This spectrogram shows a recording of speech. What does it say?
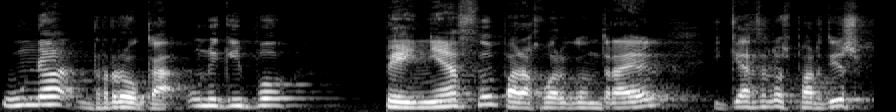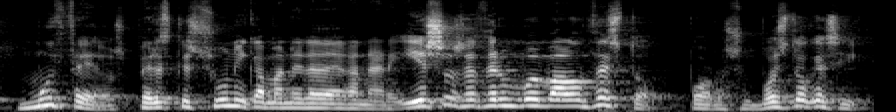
una roca. Un equipo peñazo para jugar contra él y que hace los partidos muy feos, pero es que es su única manera de ganar. ¿Y eso es hacer un buen baloncesto? Por supuesto que sí.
